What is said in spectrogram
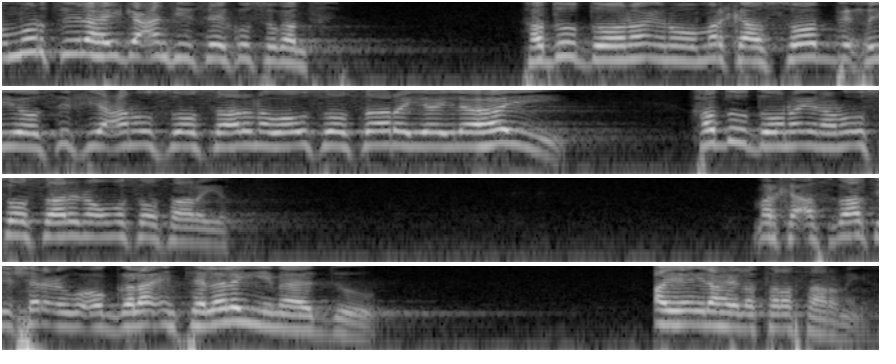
umuurtu ilaahay gacantiisay ku sugantay. Hadduu doono inuu markaa soo bixiyo si fiican u soo saarana waa u soo saaraya ilaahay. Hadduu doono inaanu u soo saarina uma soo saarayo. Marka asbaabtii sharcigu oggolaa inta lala yimaado ayaa ilaahay la tala saaranaya.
